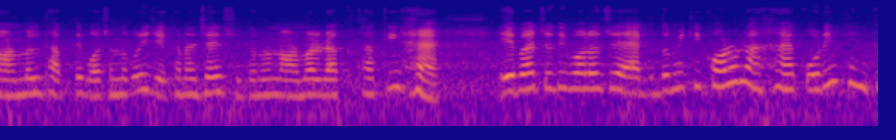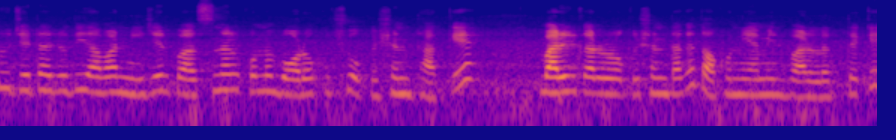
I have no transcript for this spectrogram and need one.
নর্মাল থাকতে পছন্দ করি, যেখানে যাই সেখানেও নর্মাল রাখ থাকি হ্যাঁ। এবার যদি বলো যে, একদমই কি করো না? হ্যাঁ করি। কিন্তু যেটা যদি আমার নিজের পার্সোনাল কোনো বড় কিছু ওকেশন থাকে, বাড়ির কারোর ওকেশন থাকে, তখনই আমি পার্লার থেকে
